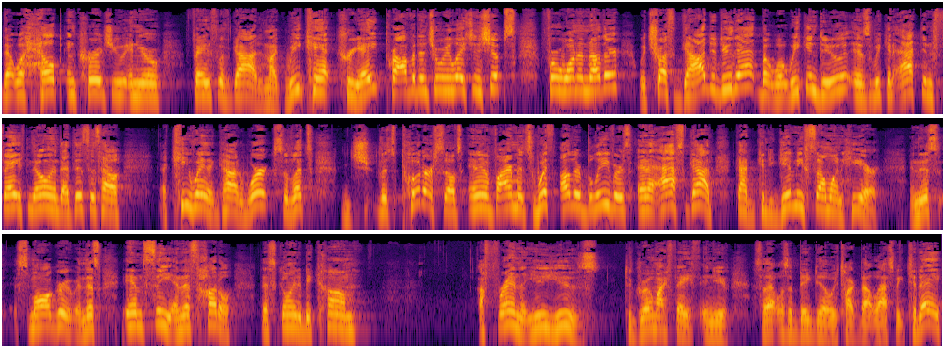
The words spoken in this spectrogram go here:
that will help encourage you in your faith with God. And like, we can't create providential relationships for one another. We trust God to do that, but what we can do is we can act in faith knowing that this is how a key way that God works. So let's, let's put ourselves in environments with other believers and ask God, God, can you give me someone here in this small group, in this MC, in this huddle that's going to become a friend that you use to grow my faith in you? So that was a big deal we talked about last week. Today,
